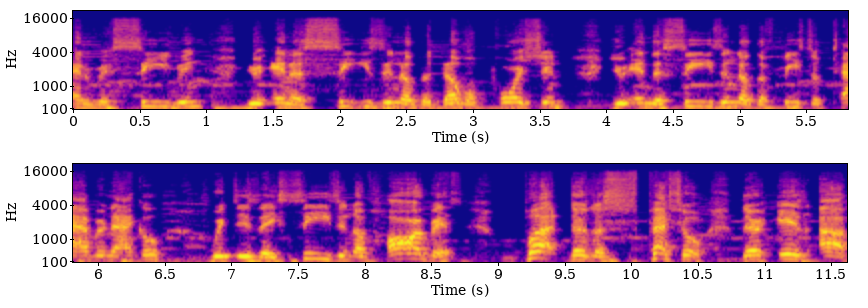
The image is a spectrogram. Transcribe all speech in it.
and receiving. You're in a season of the double portion. You're in the season of the Feast of Tabernacle, which is a season of harvest. But there's a special, there is a,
